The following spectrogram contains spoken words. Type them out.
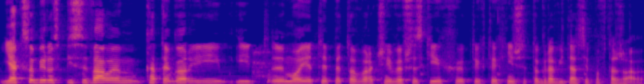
jak sobie rozpisywałem kategorii i y, moje typy, to praktycznie we wszystkich tych technicznych to grawitację powtarzałem.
